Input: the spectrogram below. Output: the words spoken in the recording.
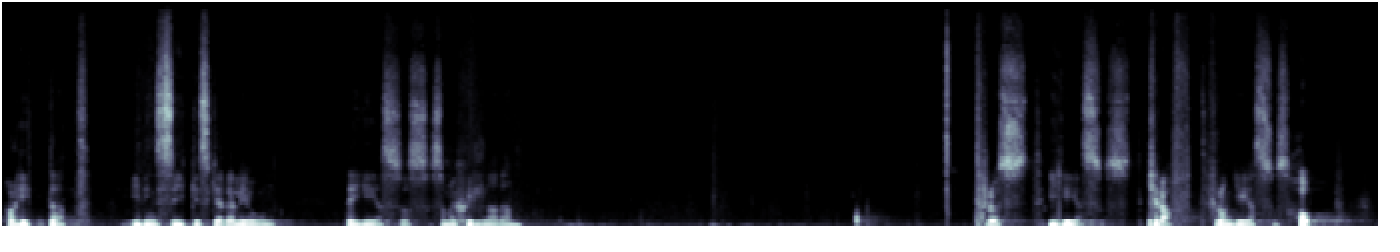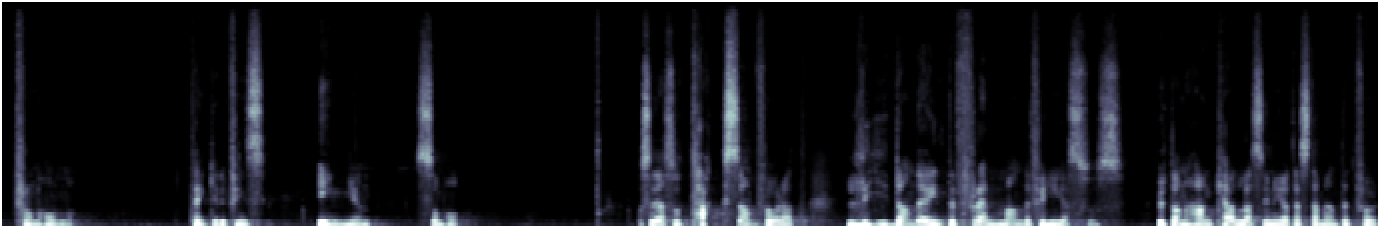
har hittat i din psykiska religion? Det är Jesus som är skillnaden. Tröst i Jesus, kraft från Jesus, hopp från honom. Tänker det finns ingen som honom. Och så är jag så tacksam för att lidande är inte främmande för Jesus utan han kallas i Nya testamentet för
